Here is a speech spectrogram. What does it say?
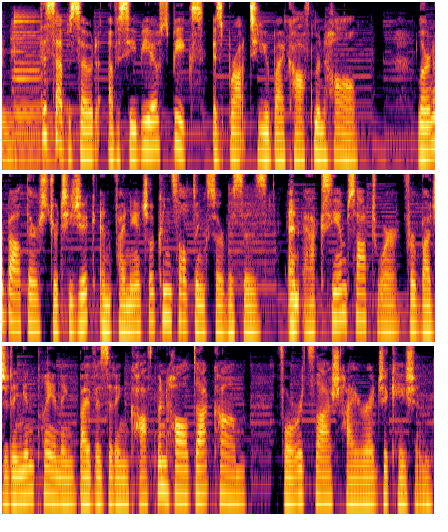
This episode of CBO Speaks is brought to you by Kaufman Hall. Learn about their strategic and financial consulting services and Axiom software for budgeting and planning by visiting kaufmanhall.com forward slash higher education.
